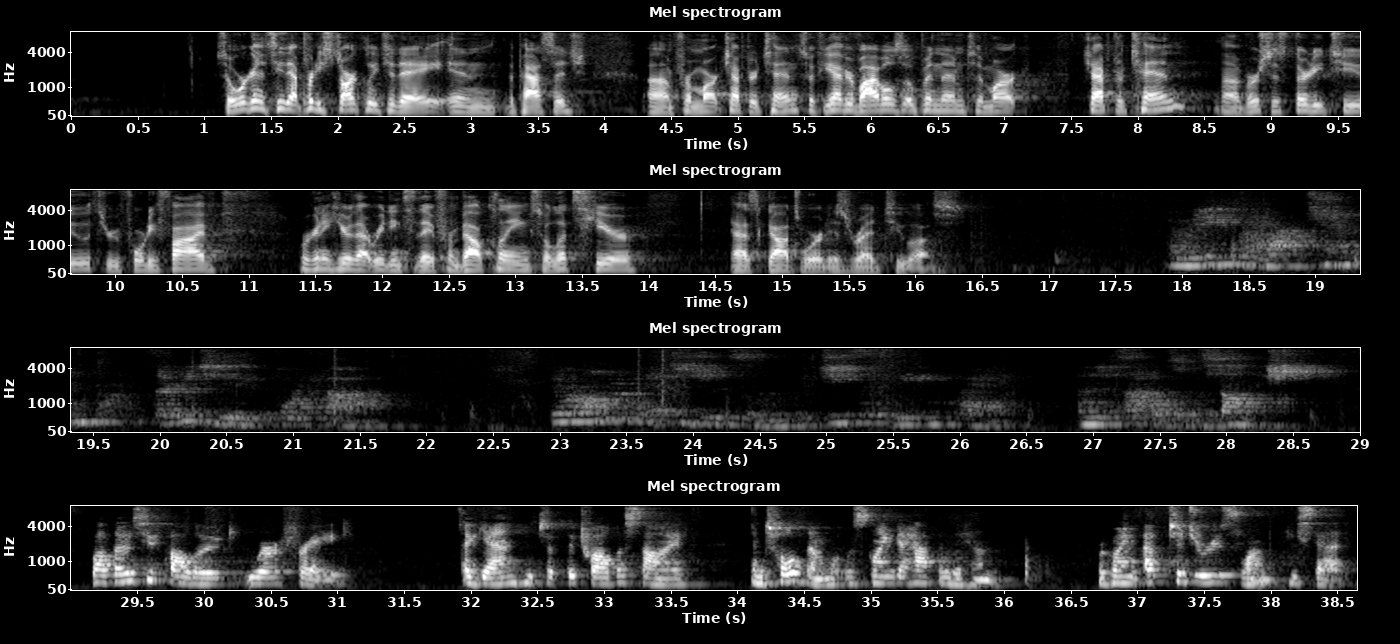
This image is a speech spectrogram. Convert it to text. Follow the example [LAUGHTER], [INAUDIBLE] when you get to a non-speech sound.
So we're going to see that pretty starkly today in the passage um, from Mark chapter 10. So if you have your Bibles, open them to Mark chapter 10, uh, verses 32 through 45. We're going to hear that reading today from Val Kling. So let's hear as God's word is read to us. I'm reading from Mark 10, 32 45. They were on their way to Jerusalem with Jesus leading the way, and the disciples were astonished, while those who followed were afraid. Again, he took the twelve aside and told them what was going to happen to him. We're going up to Jerusalem, he said,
